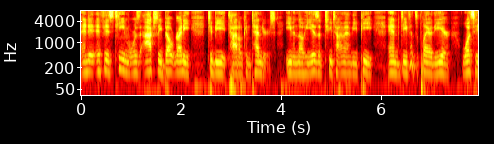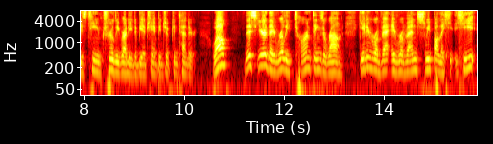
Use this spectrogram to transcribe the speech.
and if his team was actually built ready to be title contenders, even though he is a two-time MVP and Defensive Player of the Year, was his team truly ready to be a championship contender? Well, this year they really turned things around, getting reve- a revenge sweep on the Heat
